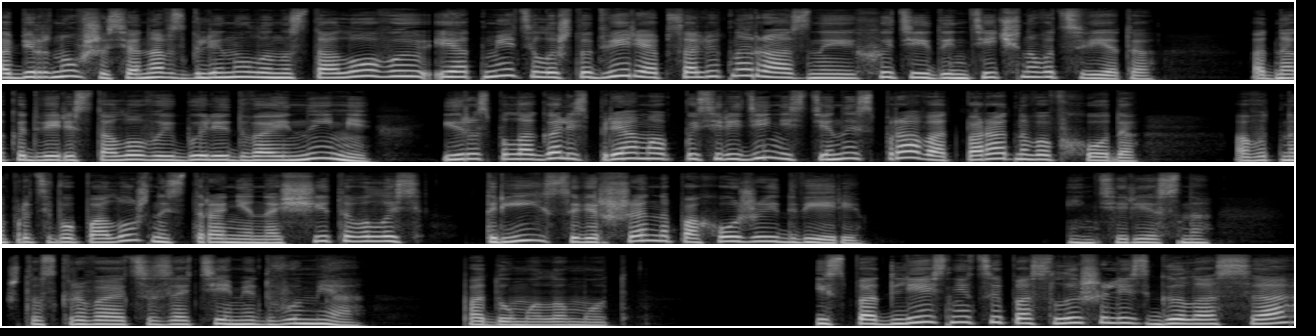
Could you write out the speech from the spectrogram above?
Обернувшись, она взглянула на столовую и отметила, что двери абсолютно разные, хоть и идентичного цвета. Однако двери столовой были двойными и располагались прямо посередине стены справа от парадного входа, а вот на противоположной стороне насчитывалось три совершенно похожие двери. Интересно, что скрывается за теми двумя, подумала Мот. Из-под лестницы послышались голоса,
